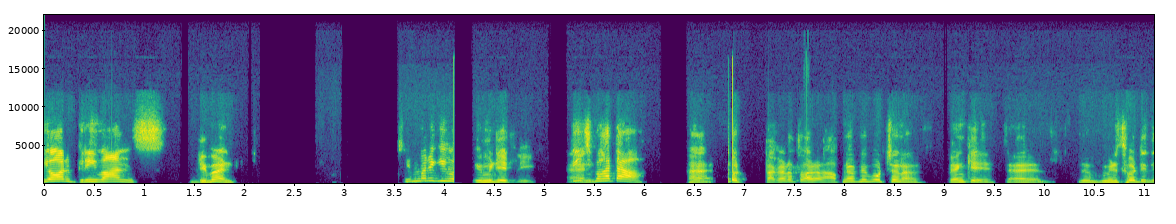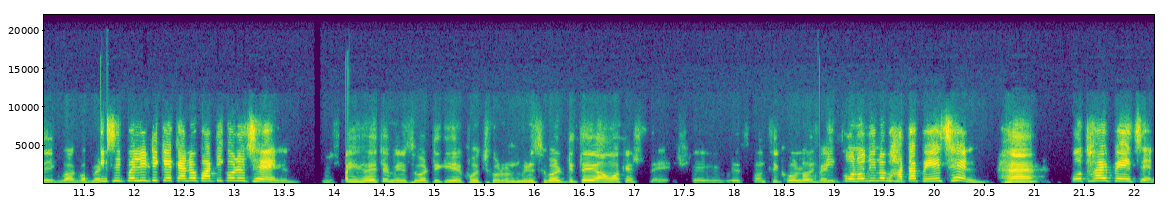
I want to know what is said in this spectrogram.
your grievance? demand. Immediately. বীজ And ভাতা হ্যাঁ টাকাটা তো আর আপনি আপনি পড়ছে না ব্যাংকে মিউনিসিপালিটি দিক বা কেন পার্টি করেছেন? হয়েছে মিউনিসিপালিটি গিয়ে খোঁজ করুন। মিউনিসিপালিটিতে আমাকে সেই রেসপন্সই করল আপনি কোনোদিনও ভাতা পেয়েছেন? হ্যাঁ। কোথায় পেয়েছেন?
